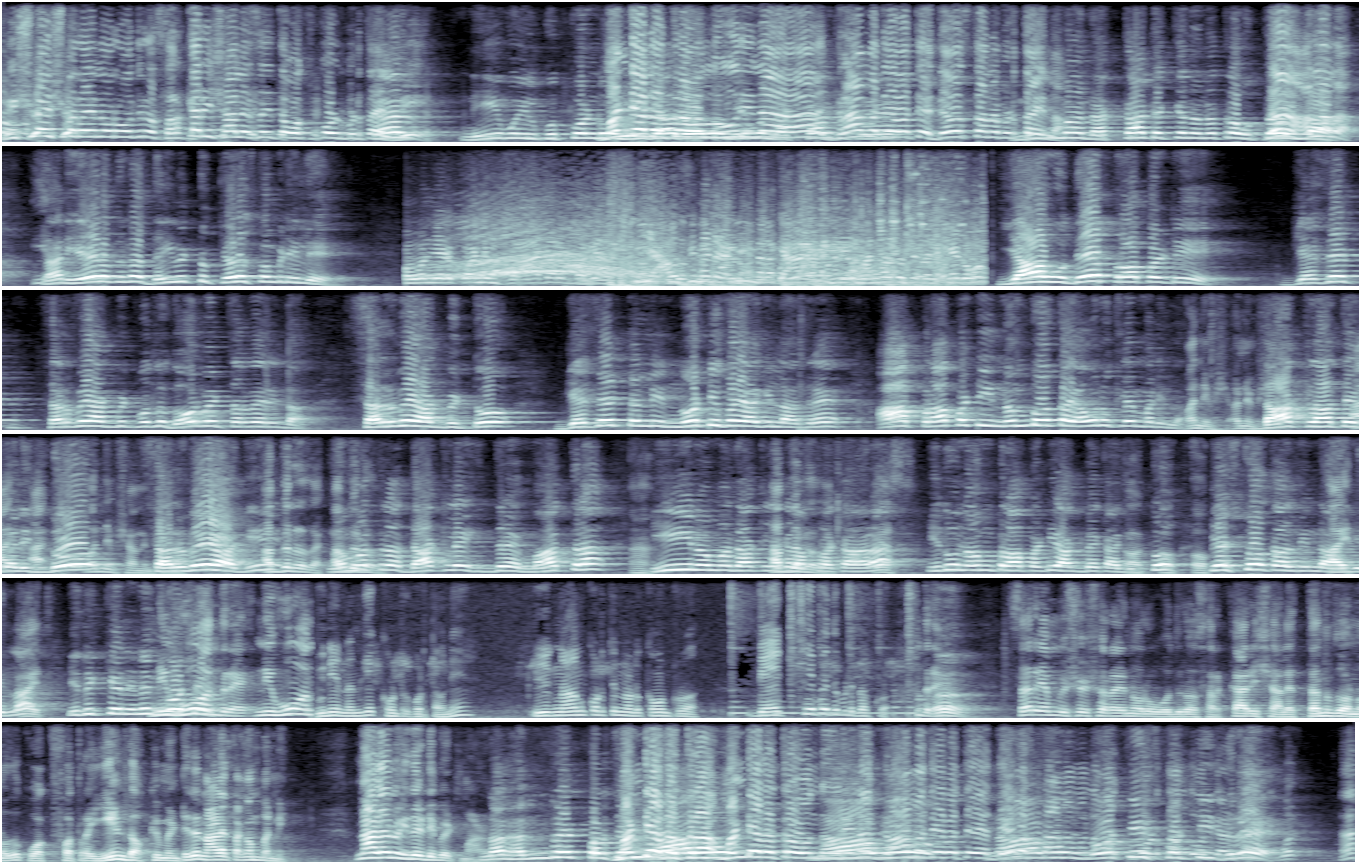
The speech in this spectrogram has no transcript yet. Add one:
ವಿಶ್ವೇಶ್ವರಯ್ಯನವರು ಓದಿರೋ ಸರ್ಕಾರಿ ಶಾಲೆ ಸಹಿತ ಒತ್ತು ಕೊಟ್ಬಿಡ್ತಾ ಇದ್ರಿ. ನೀವು ಇಲ್ಲಿ ಕುತ್ಕೊಂಡು ಮಂಡ್ಯದ ಹತ್ರ ಒಂದು ಊರಿನ ಗ್ರಾಮ ದೇವತೆ ದೇವಸ್ಥಾನ ಬಿಡ್ತಾ ಇಲ್ಲ. ನಿಮ್ಮ ನಕ್ಕಾಟಕ್ಕೆ ನನ್ನ ಹತ್ರ ಉತ್ತರ. ನಾನು ಹೇಳೋದನ್ನ ದಯವಿಟ್ಟು ಕೇಳಿಸ್ಕೊಂಡ್ಬಿಡಿ ಇಲ್ಲಿ. ಯಾವುದೇ ಪ್ರಾಪರ್ಟಿ ಗೆಜೆಟ್ ಸರ್ವೆ ಆಗ್ಬಿಟ್ಟು ಮೊದಲು ಗೌರ್ಮೆಂಟ್ ಸರ್ವೆ ಇಂದ ಸರ್ವೆ ಆಗ್ಬಿಟ್ಟು ಗೆಜೆಟ್ ಅಲ್ಲಿ ನೋಟಿಫೈ ಆಗಿಲ್ಲ ಅಂದ್ರೆ ಆ ಪ್ರಾಪರ್ಟಿ ನಮ್ದು ಅಂತ ಯಾವನು ಕ್ಲೇಮ್ ಮಾಡಿಲ್ಲ. ಒಂದ್ ನಿಮಿಷ ಒಂದ್ ನಿಮಿಷ. ದಾಖಲಾತಿಗಳಿದ್ದು ಒಂದ್ ನಿಮಿಷ, ಒಂದ್ ನಿಮಿಷ. ಸರ್ವೆ ಆಗಿ ಅಬ್ದುಲ್ ರಜಾಕ್, ನಮ್ಮ ಅಬ್ದುಲ್ ಹತ್ರ ದಾಖಲೆ ಇದ್ರೆ ಮಾತ್ರ ಈ ನಮ್ಮ ದಾಖಲೆಗಳ ಅಬ್ದುಲ್ ರಜಾಕ್, ಪ್ರಕಾರ yes. ಇದು ನಮ್ ಪ್ರಾಪರ್ಟಿ ಆಗ್ಬೇಕಾಗಿತ್ತು. Okay, okay. ಎಷ್ಟೋ ಕಾಲದಿಂದ ಆಯ್ತು, ಆಗಿಲ್ಲ. ಆಯ್ತು. ಇದಕ್ಕೆ ನಿನಗೆ ನೀವು notice- ಅಂದ್ರೆ ನೀವು ಇವನೇ ನನಗೆ ಕೌಂಟರ್ ಕೊಡ್ತಾವನೆ? ಈಗ ನಾನು ಕೊಡ್ತೀನಿ ನೋಡು ಕೌಂಟ್ರು ಬೆಚ್ಚೆ ಬೆದ್ದು ಬಿಡ್ಬೇಕು. ಅಂದ್ರೆ ಸರ್ ಎಂ ವಿಶ್ವೇಶ್ವರಯ್ಯನವರು ಓದಿರೋ ಸರ್ಕಾರಿ ಶಾಲೆ ತನ್ನದು ಅನ್ನೋದಕ್ಕೆ ವಕ್ಫ್ ಹತ್ರ ಏನ್ ಡಾಕ್ಯುಮೆಂಟ್ ಇದೆ ನಾಳೆ ತಗೊಂಬನ್ನಿ ನಾಳೆನೂ ಇದೇ ಡಿಬೇಟ್ ಮಾಡಿ ನಾನು ಹಂಡ್ರೆಡ್ ಪರ್ಸೆಂಟ್ ಮಂಡ್ಯದ ಹತ್ರ ಮಂಡ್ಯದ ಹತ್ರ ಒಂದು ಊರಿನ ಗ್ರಾಮ ದೇವತೆಯ ದೇವಸ್ಥಾನವನ್ನು ನೋಟಿಸ್ ಕೊಟ್ಟಿದ್ರೆ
